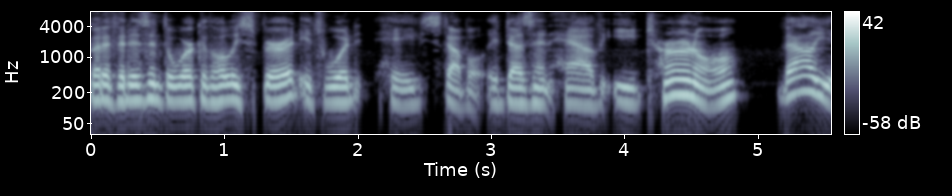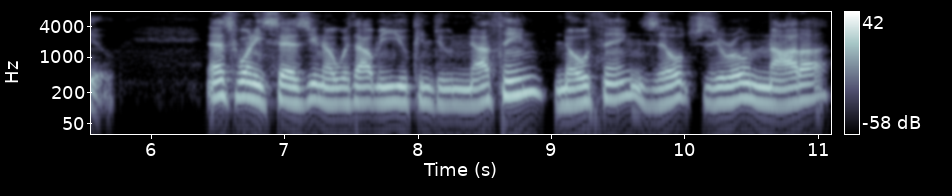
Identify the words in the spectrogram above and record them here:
but if it isn't the work of the Holy Spirit, it's wood, hay, stubble. It doesn't have eternal value. And that's when he says, you know, without me, you can do nothing, no thing, zilch, zero, nada.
